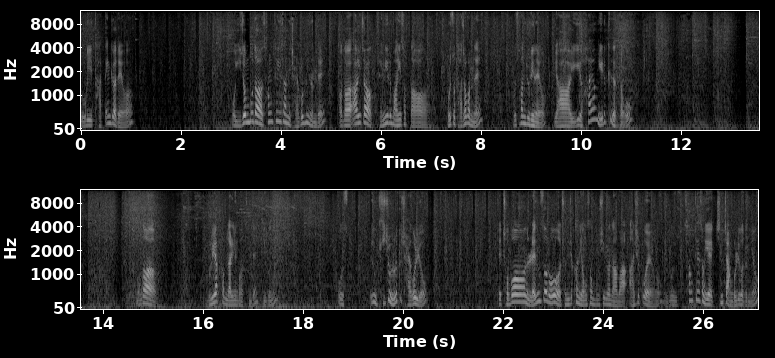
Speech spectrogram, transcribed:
요리 다 땡겨야 돼요 어 이전보다 상태 이상이 잘 걸리는데? 아 나 아이작 갱이를 많이 샀다 벌써 다 잡았네? 벌써 한 줄이네요 야 이게 하향이 이렇게 됐다고? 뭔가 물약값 날린 것 같은데 기분이? 어 이거 기절 왜 이렇게 잘 걸려? 이제 저번 랜서로 전직하는 영상 보시면 아마 아실 거예요. 상태에서 얘 진짜 안 걸리거든요.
